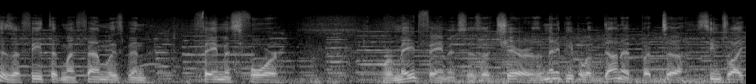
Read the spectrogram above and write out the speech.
is a feat that my family's been famous for, or made famous as a chair. Many people have done it, but uh, seems like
